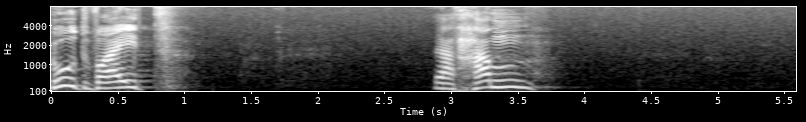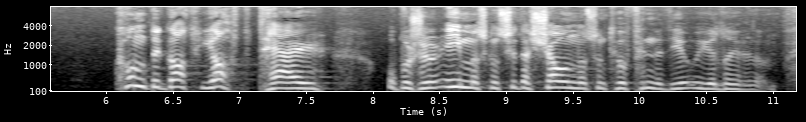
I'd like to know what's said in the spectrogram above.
God veit at han kunde godt hjelp til og på sjur imenskon situasjonen som til å finne det i livet.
